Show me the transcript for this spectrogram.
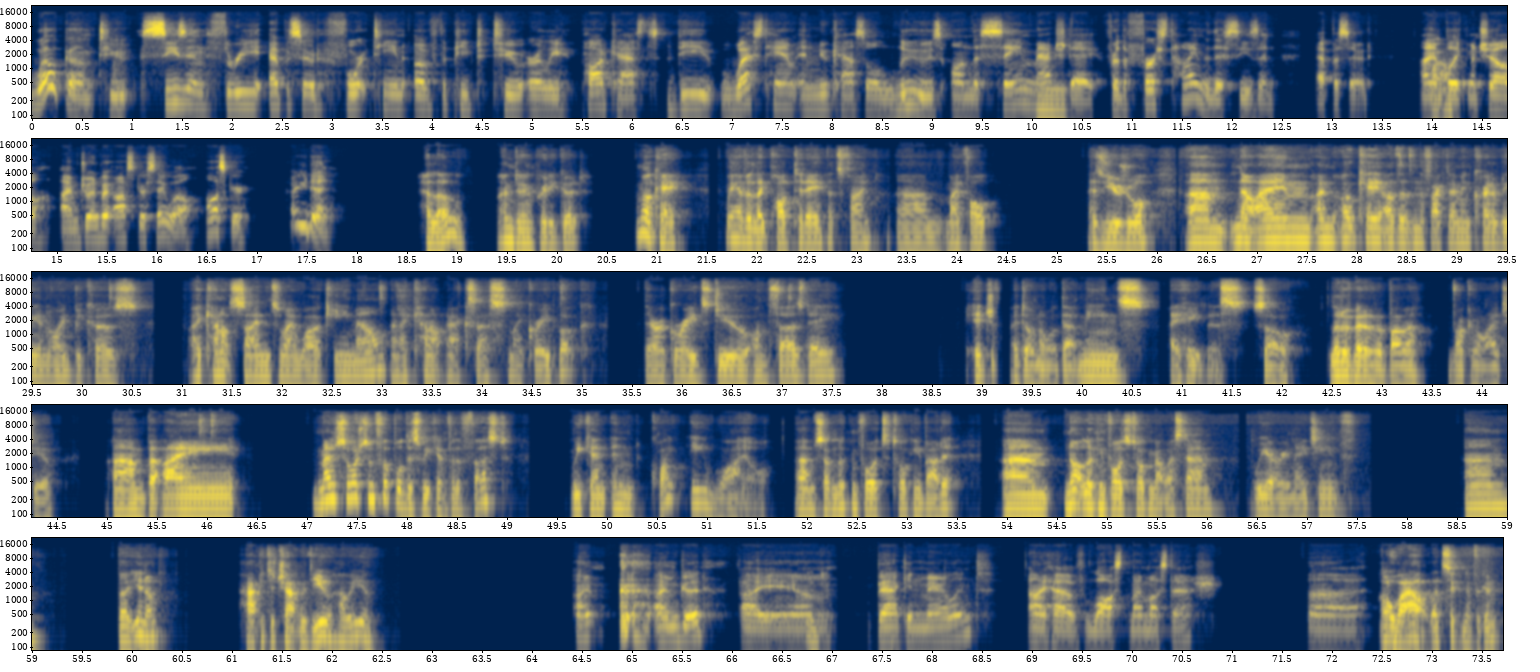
Welcome to season three, episode 14 of the Peaked Too Early podcast. The West Ham and Newcastle lose on the same match Mm. day for the first time this season episode. I am Wow. Blake Michelle. I'm joined by Oscar Saywell. Oscar, how are you doing? Hello. I'm doing pretty good. I'm okay. We have a late pod today. That's fine. Um, my fault, as usual. Um, no, I'm I'm okay. Other than the fact I'm incredibly annoyed because I cannot sign into my work email and I cannot access my gradebook. There are grades due on Thursday. It just, I don't know what that means. I hate this. So a little bit of a bummer. Not gonna lie to you. Um, but I managed to watch some football this weekend for the first weekend in quite a while. Um, so I'm looking forward to talking about it. Um, not looking forward to talking about West Ham. We are in 18th. Um, but you know, happy to chat with you. How are you? I'm I'm good. I am back in Maryland. I have lost my mustache. Uh, Oh wow, that's significant.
